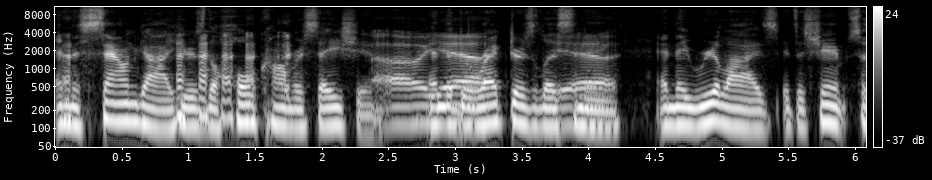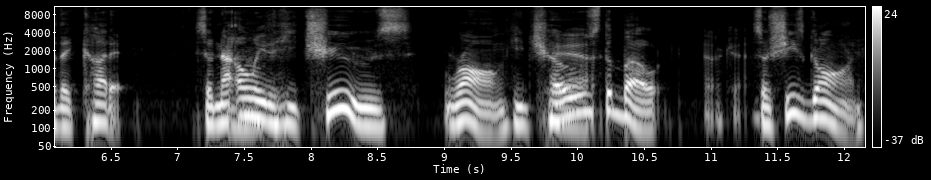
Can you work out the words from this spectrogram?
and the sound guy hears the whole conversation. Oh, and yeah. the director's listening Yeah. and they realize it's a sham, so they cut it. So not only did he choose wrong, he chose Uh-huh. Yeah. the boat. Okay. So she's gone.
